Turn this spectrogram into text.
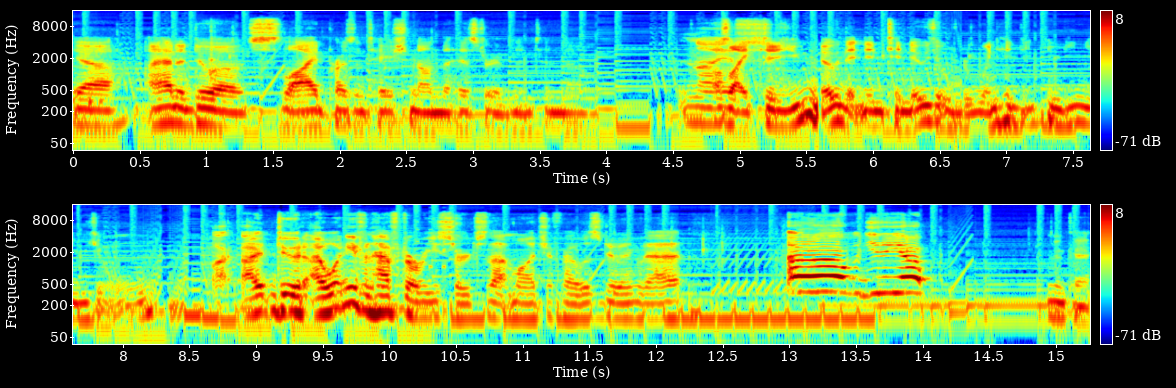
Yeah, I had to do a slide presentation on the history of Nintendo. Nice. I was like, did you know that Nintendo's over 130 years old? I, I, dude, I wouldn't even have to research that much if I was doing that. Oh, yep. Okay.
